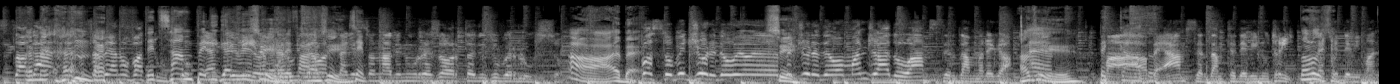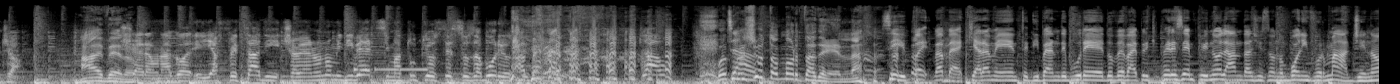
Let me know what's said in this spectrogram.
pasta, eh, carne, sapevano fare Le zampe di gallina, Sì, che è l'unica volta sì. che Sì. sono nato in un resort di super lusso. Ah, eh beh. Il posto peggiore dove, Sì. peggiore dove ho mangiato Amsterdam, regà. Ah, sì? Eh, Ma peccato. vabbè, Amsterdam te devi nutrire, Non non, lo è so. che devi mangiare. Ah, è vero. C'era una cosa. Gli affettati avevano nomi diversi, ma tutti lo stesso sapore lo stesso colore. Ciao. Ciao. prosciutto o mortadella? Sì, poi vabbè, chiaramente dipende pure dove vai. Perché, per esempio, in Olanda ci sono buoni formaggi, no?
